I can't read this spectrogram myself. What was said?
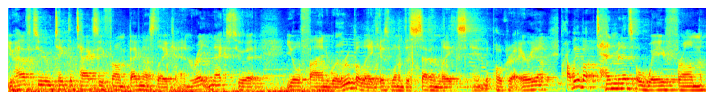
You have to take the taxi from Begnas Lake, and right next to it, you'll find where Rupa Lake is, one of the seven lakes in the Pokhara area. Probably about 10 minutes away from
